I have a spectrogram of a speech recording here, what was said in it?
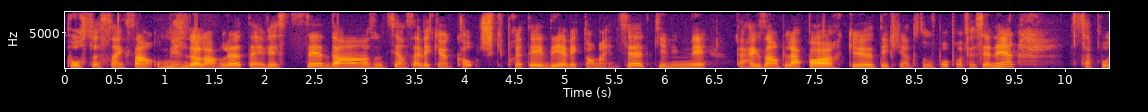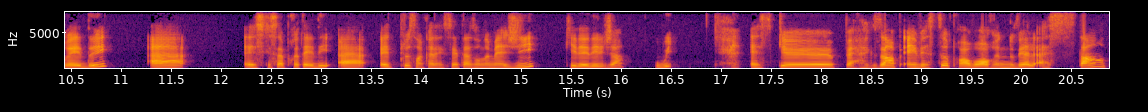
pour ce 500 ou 1000 $-là, tu investissais dans une séance avec un coach qui pourrait t'aider avec ton mindset, qui éliminait, par exemple, la peur que tes clients te trouvent pas professionnel, ça pourrait aider à. Est-ce que ça pourrait t'aider à être plus en connexion avec ta zone de magie, qui est les gens? Oui. Est-ce que, par exemple, investir pour avoir une nouvelle assistante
